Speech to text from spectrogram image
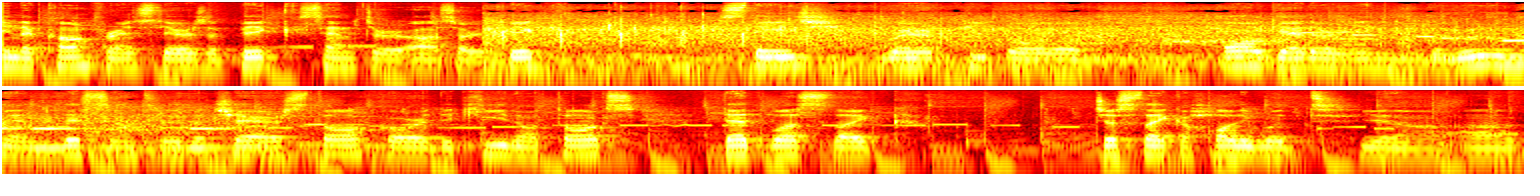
In the conference there's a big center, uh, sorry, big stage where people all gather in the room and listen to the chair's talk or the keynote talks. That was like just like a Hollywood, you know, uh,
